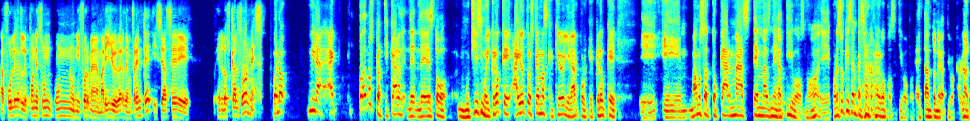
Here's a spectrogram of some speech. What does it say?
A Fuller le pones un, un uniforme amarillo y verde enfrente y se hace en los calzones. Bueno, mira, podemos platicar de, esto muchísimo y creo que hay otros temas que quiero llegar porque creo que eh, eh, vamos a tocar más temas negativos, ¿no? Eh, por eso quise empezar con algo positivo, porque hay tanto negativo que hablar.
